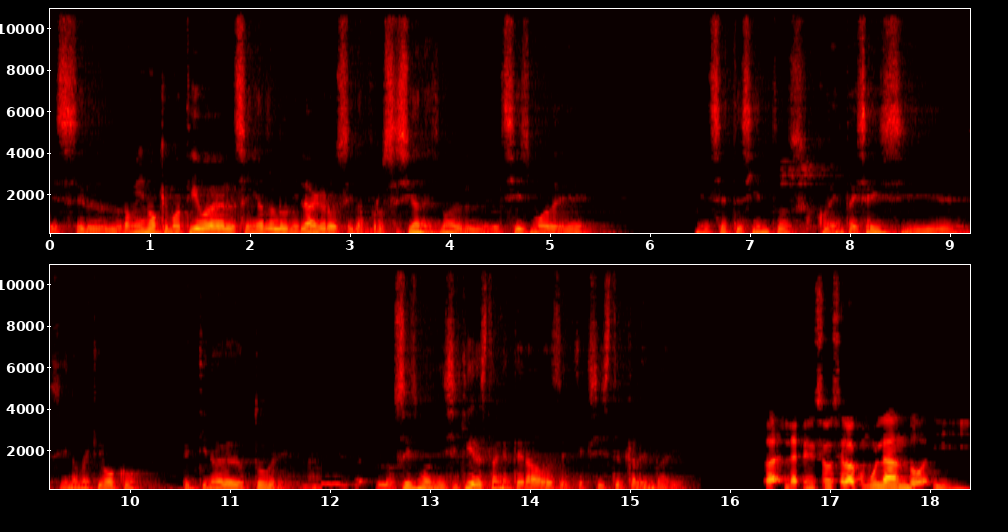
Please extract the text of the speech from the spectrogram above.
Es lo mismo que motiva el Señor de los Milagros y las procesiones, ¿no? el, sismo de 1746, si, si no me equivoco, 29 de octubre. Los sismos ni siquiera están enterados de que existe el calendario. La tensión se va acumulando y,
